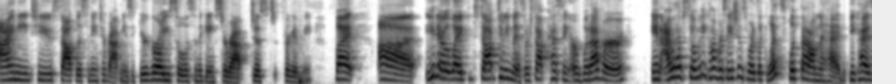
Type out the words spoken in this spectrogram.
I need to stop listening to rap music. Your girl used to listen to gangster rap. Just forgive me. But uh, you know, like stop doing this or stop cussing or whatever. And I would have so many conversations where it's like, let's flip that on the head because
